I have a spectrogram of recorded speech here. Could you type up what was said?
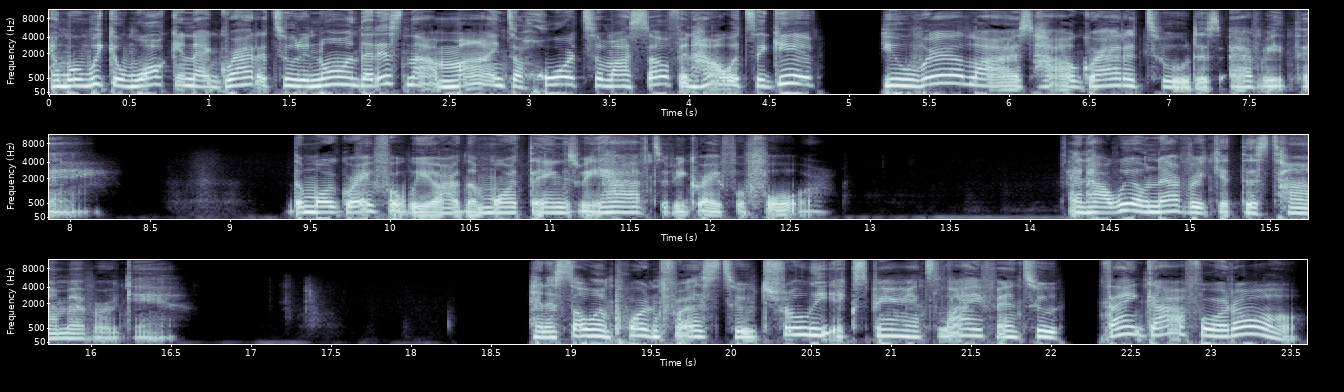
And when we can walk in that gratitude and knowing that it's not mine to hoard to myself and how it to give, you realize how gratitude is everything. The more grateful we are, the more things we have to be grateful for. And how we'll never get this time ever again. And it's so important for us to truly experience life and to thank God for it all.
